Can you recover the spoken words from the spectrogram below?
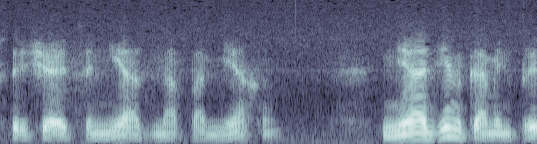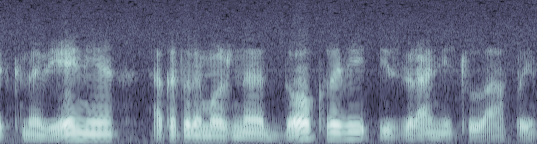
встречается не одна помеха, не один камень преткновения — о которой можно до крови изранить лапы.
